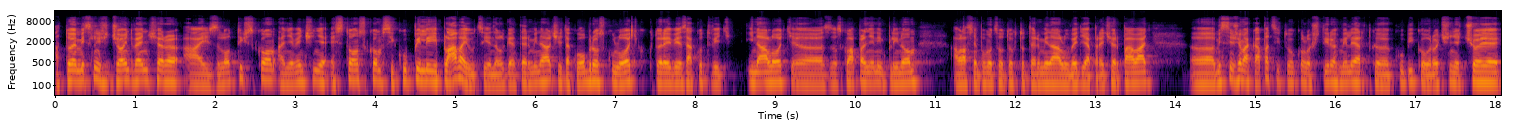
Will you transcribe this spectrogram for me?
a to je myslím, že joint venture aj s Lotyšskom a neviem, či nie Estónskom si kúpili plávajúci LNG terminál, čiže takú obrovskú loď, ktorej vie zakotviť iná loď uh, so skvapalneným plynom a vlastne pomocou tohto terminálu vedia prečerpávať. Uh, myslím, že má kapacitu okolo 4 miliard kubíkov ročne, čo je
